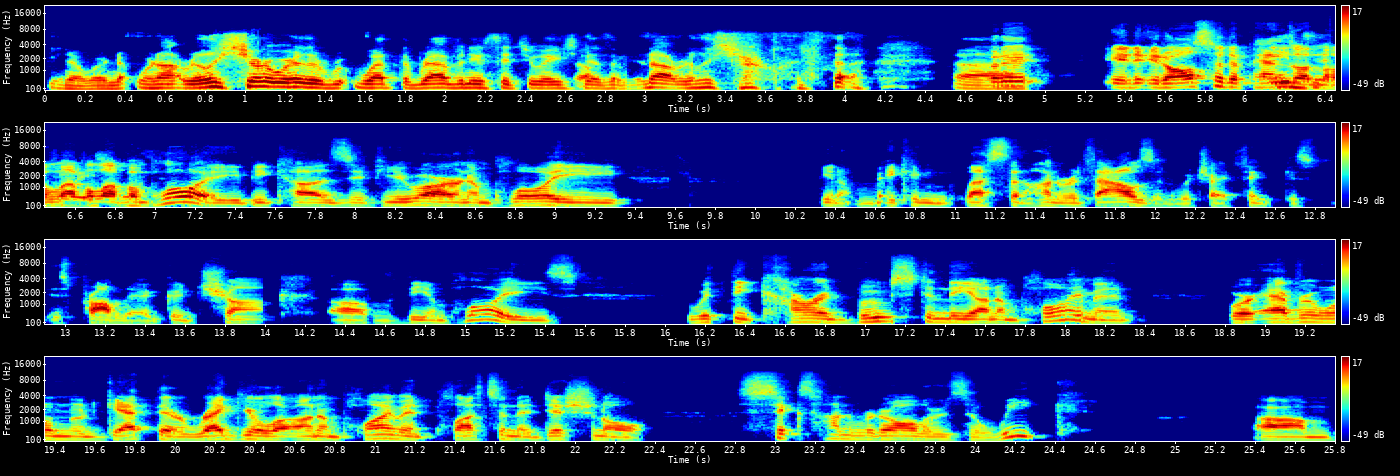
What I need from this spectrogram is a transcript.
you know we're not, we're not really sure where the what the revenue situation Yeah. is and we're not really sure what the uh, but it, it, it also depends on the level of employee because if you are an employee you know making less than 100000 which i think is, is probably a good chunk of the employees with the current boost in the unemployment where everyone would get their regular unemployment plus an additional $600 a week um,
